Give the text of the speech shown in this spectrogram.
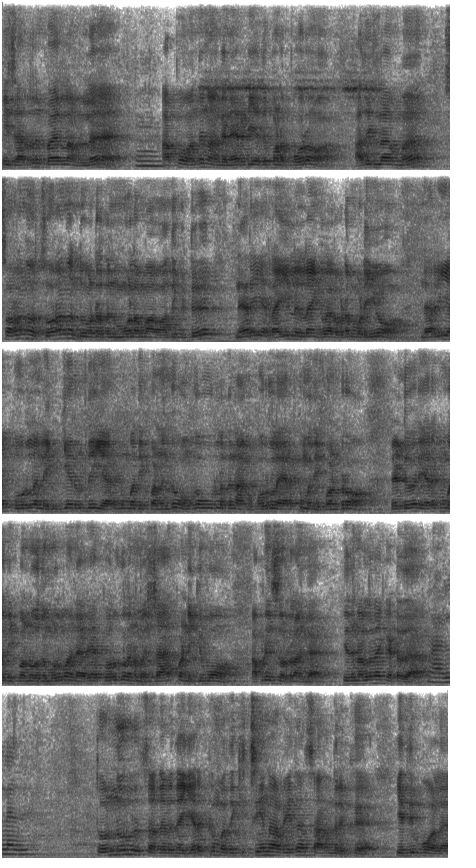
நீ சர்ன்னு போயிடலாம்ல. அப்போ வந்து நாங்கள் நேரடியாக இது பண்ண போகிறோம் அது இல்லாமல் சுரங்கம் சுரங்கம் தோன்றதன் மூலமாக வந்துக்கிட்டு நிறைய ரயில் எல்லாம் எங்களால் விட முடியும். நிறைய பொருளை இங்கேருந்து இறக்குமதி பண்ணுங்க. உங்கள் ஊரில் தான் நாங்கள் பொருளை இறக்குமதி பண்ணுறோம் ரெண்டு பேரும் இறக்குமதி பண்ணுவது மூலமாக நிறைய பொருட்களை நம்ம ஷேர் பண்ணிக்குவோம். அப்படின்னு சொல்கிறாங்க இது நல்லதா கெட்டதா? நல்லது. தொண்ணூறு சதவீத இறக்குமதிக்கு சீனாவை தான் சார்ந்திருக்கு. இது போல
